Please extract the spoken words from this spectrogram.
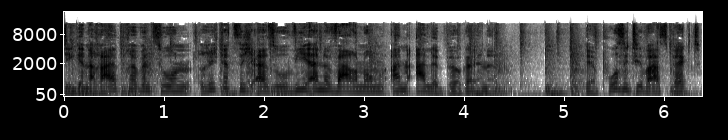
Die Generalprävention richtet sich also wie eine Warnung an alle Bürgerinnen. Der positive Aspekt,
